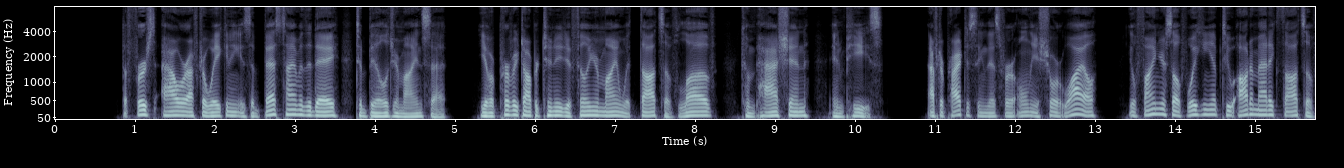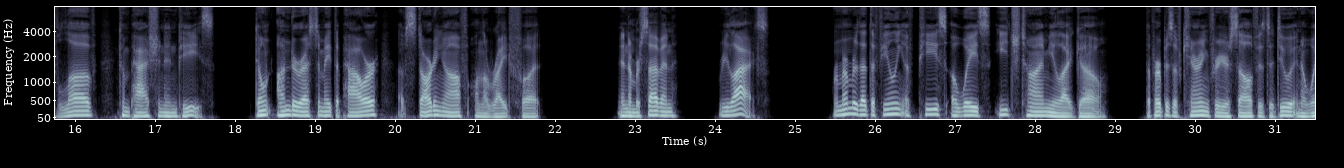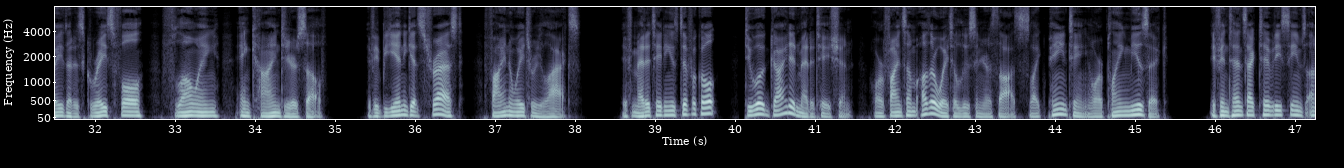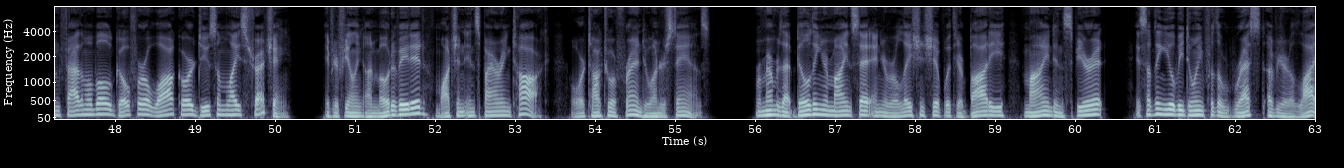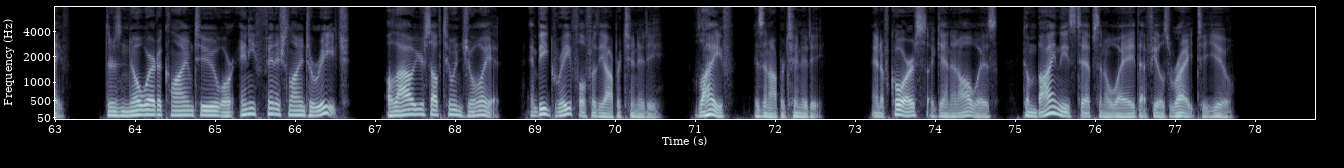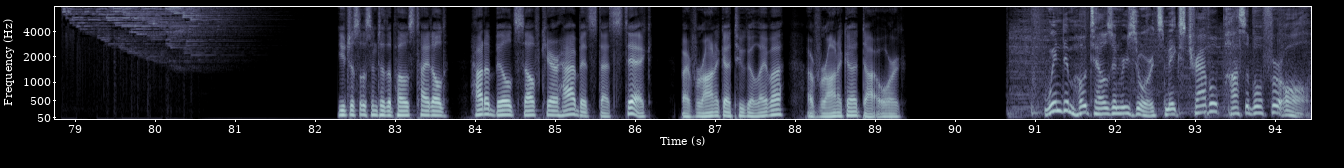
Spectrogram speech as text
The first hour after awakening is the best time of the day to build your mindset. You have a perfect opportunity to fill your mind with thoughts of love, compassion, and peace. After practicing this for only a short while, you'll find yourself waking up to automatic thoughts of love, compassion, and peace. Don't underestimate the power of starting off on the right foot. And number seven, relax. Remember that the feeling of peace awaits each time you let go. The purpose of caring for yourself is to do it in a way that is graceful, flowing, and kind to yourself. If you begin to get stressed, find a way to relax. If meditating is difficult, do a guided meditation or find some other way to loosen your thoughts, like painting or playing music. If intense activity seems unfathomable, go for a walk or do some light stretching. If you're feeling unmotivated, watch an inspiring talk or talk to a friend who understands. Remember that building your mindset and your relationship with your body, mind, and spirit is something you'll be doing for the rest of your life. There's nowhere to climb to or any finish line to reach. Allow yourself to enjoy it and be grateful for the opportunity. Life is an opportunity. And of course, again and always, combine these tips in a way that feels right to you. You just listened to the post titled how to Build Self Care Habits That Stick by Vironika Tugaleva of vironika.org. Wyndham Hotels and Resorts makes travel possible for all.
